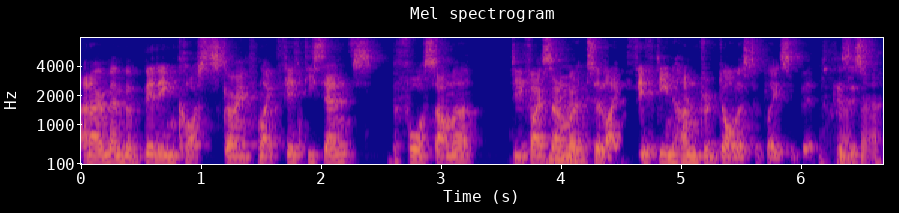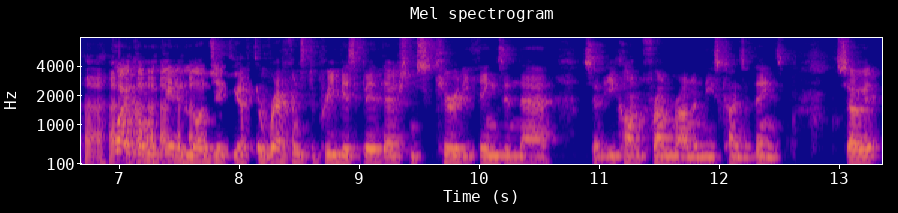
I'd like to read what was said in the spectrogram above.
And i remember bidding costs going from like 50 cents before summer defi summer Right. to like $1500 to place a bid. Because it's quite complicated logic. You have to reference the previous bid. There's some security things in there so that you can't front run and these kinds of things. So it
